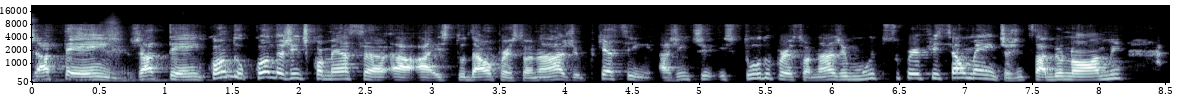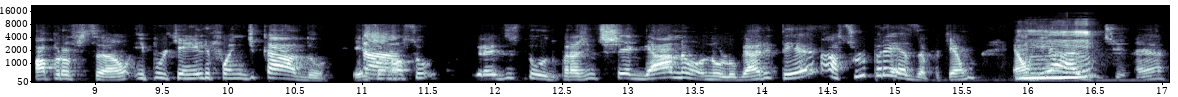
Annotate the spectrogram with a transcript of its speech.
Já tem, já tem. Quando, quando a gente começa a, a, estudar o personagem, porque assim, a gente estuda o personagem muito superficialmente. A gente sabe o nome, a profissão e por quem ele foi indicado. Esse é o tá. nosso grande estudo, para a gente chegar no, no, lugar e ter a surpresa, porque é um, é um uhum. reality, né?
